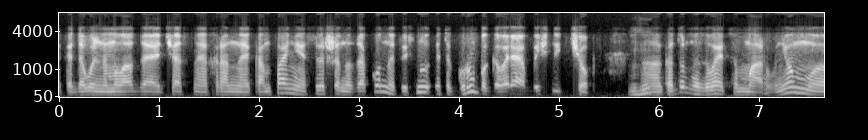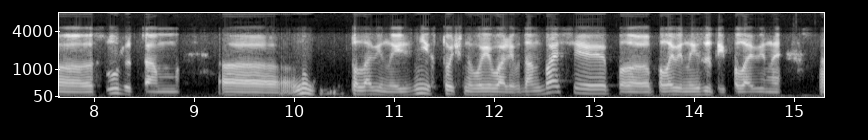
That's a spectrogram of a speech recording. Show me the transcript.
такая довольно молодая частная охранная компания, совершенно законная. То есть, ну, это, грубо говоря, обычный ЧОП, угу. который называется МАР. В нем э, служит там э, ну, половина из них точно воевали в Донбассе, половина из этой половины э,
